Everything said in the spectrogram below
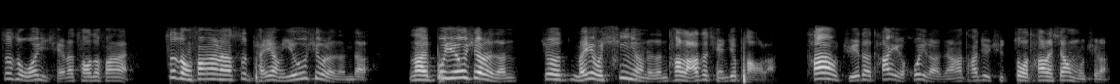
这是我以前的操作方案。这种方案呢是培养优秀的人的，那不优秀的人就没有信仰的人，他拿着钱就跑了，他觉得他也会了，然后他就去做他的项目去了。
